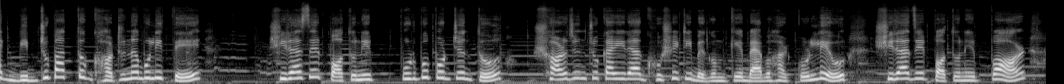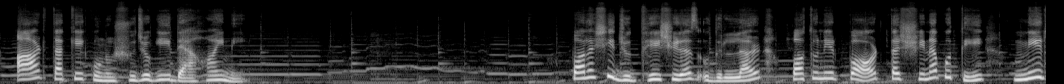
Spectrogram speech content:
এক বিদ্রুপাত্মক ঘটনাবলিতে সিরাজের পতনের পূর্ব পর্যন্ত ষড়যন্ত্রকারীরা ঘুষেটি বেগমকে ব্যবহার করলেও সিরাজের পতনের পর আর তাকে কোনো সুযোগই দেয়া হয়নি। পলাশি যুদ্ধে সিরাজ উদ্দৌলার পতনের পর তার সেনাপতি মীর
